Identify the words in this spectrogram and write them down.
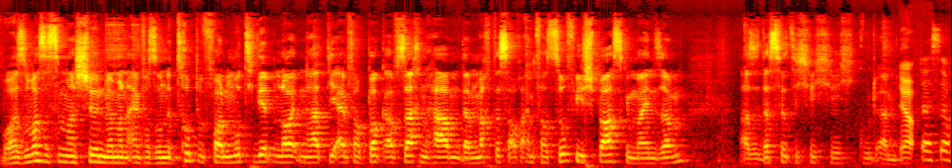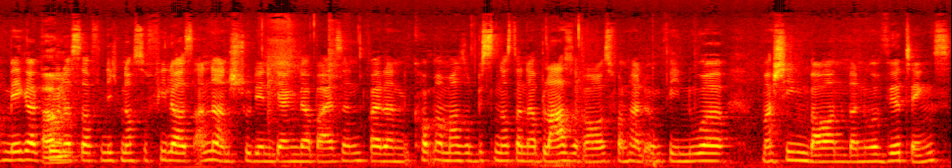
Boah, sowas ist immer schön, wenn man einfach so eine Truppe von motivierten Leuten hat, die einfach Bock auf Sachen haben, dann macht das auch einfach so viel Spaß gemeinsam. Also das hört sich richtig, richtig gut an. Ja. Das ist auch mega cool, ähm, dass da nicht noch so viele aus anderen Studiengängen dabei sind, weil dann kommt man mal so ein bisschen aus deiner Blase raus von halt irgendwie nur Maschinenbauern oder nur Wirtings.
